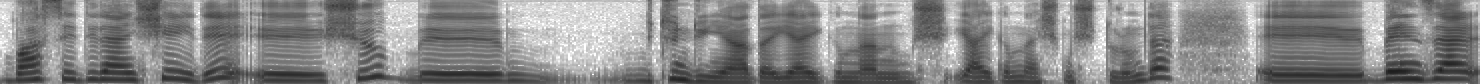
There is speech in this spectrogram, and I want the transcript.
bahsedilen şey de e, şu e, bütün dünyada yaygınlanmış yaygınlaşmış durumda e, benzer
